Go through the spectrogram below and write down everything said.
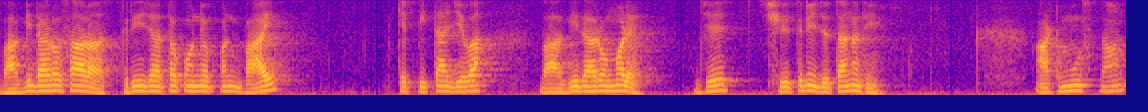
ભાગીદારો સારા, સ્ત્રી જાતકોને પણ ભાઈ કે પિતા જેવા ભાગીદારો મળે, જે છેતરી જતા નથી. આઠમું સ્થાન,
